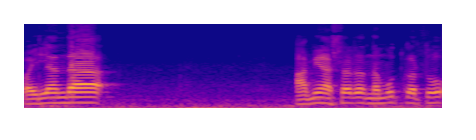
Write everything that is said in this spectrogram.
पहिल्यांदा आम्ही असं नमूद करतो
